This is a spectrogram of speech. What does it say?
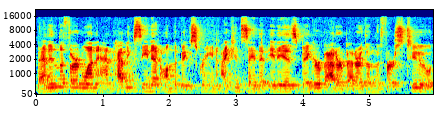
been in the third one and having seen it on the big screen, I can say that it is bigger, badder, better than the first two.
